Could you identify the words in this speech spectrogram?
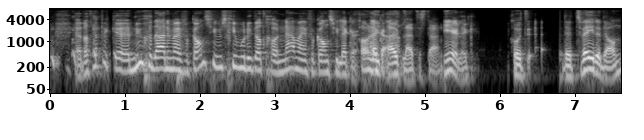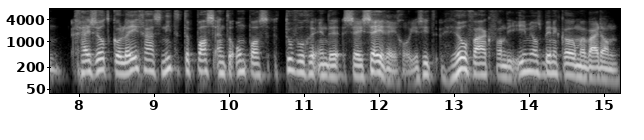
ja, dat heb ik uh, nu gedaan in mijn vakantie. Misschien moet ik dat gewoon na mijn vakantie lekker Gewoon lekker uit laten staan. Heerlijk. Goed, de tweede dan. Gij zult collega's niet te pas en te onpas toevoegen in de CC-regel. Je ziet heel vaak van die e-mails binnenkomen waar dan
